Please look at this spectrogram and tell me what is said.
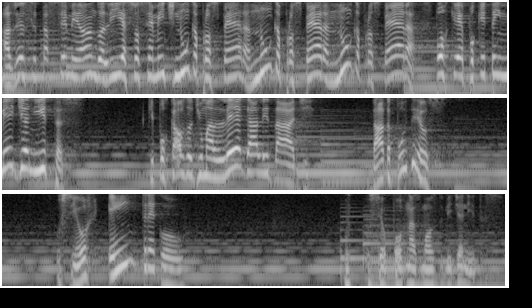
Às vezes você está semeando ali e a sua semente nunca prospera, nunca prospera, nunca prospera. Por quê? Porque tem medianitas que, por causa de uma legalidade dada por Deus, o Senhor entregou o, seu povo nas mãos dos medianitas.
